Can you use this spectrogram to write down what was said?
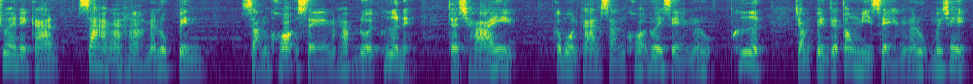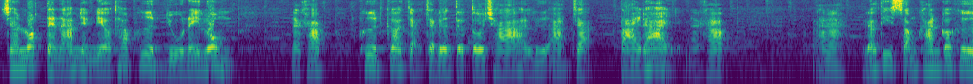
ช่วยในการสร้างอาหารนะลูกเป็นสังเคราะห์แสงนะครับ โดยพืชเนี่ยจะใช้กระบวนการสังเคราะห์ด้วยแสงนะลูกพืชจำเป็นจะต้องมีแสงนะลูกไม่ใช่จะลดแต่น้ำอย่างเดียว ถ้าพืชอยู่ในร่มนะครับ พืชก็จะเจริญเติบโตช้าหรืออาจจะตายได้นะครับอ่าแล้วที่สำคัญก็คือ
